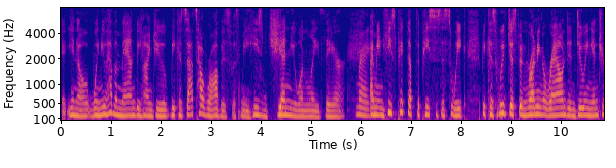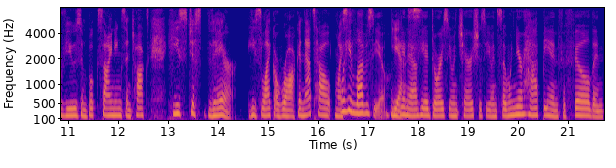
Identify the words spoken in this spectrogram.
You know, when you have a man behind you, because that's how Rob is with me. He's genuinely there. Right. I mean, he's picked up the pieces this week because we've just been running around and doing interviews and book signings and talks. He's just there. He's like a rock, and that's how my Well, he loves you. Yeah, You know, he adores you and cherishes you. And so when you're happy and fulfilled and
